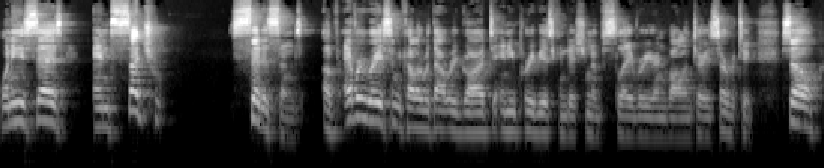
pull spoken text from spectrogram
when he says, and such citizens of every race and color without regard to any previous condition of slavery or involuntary servitude. So,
